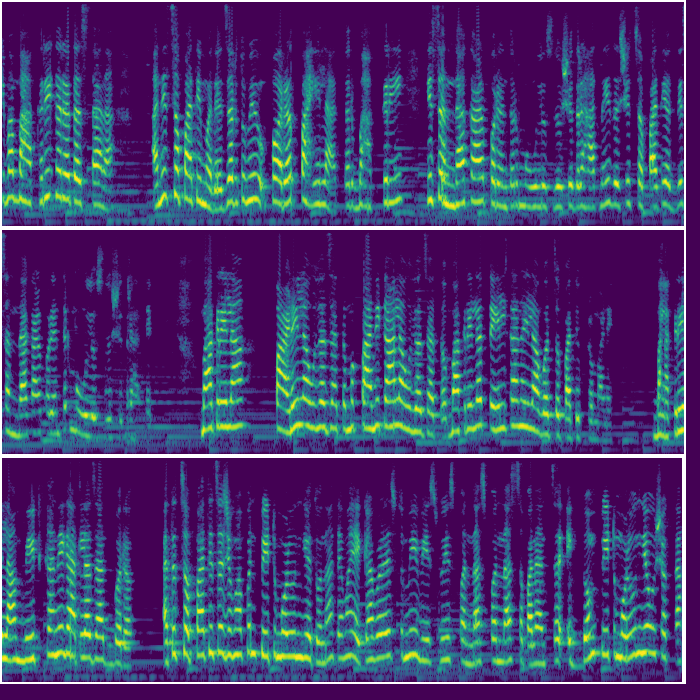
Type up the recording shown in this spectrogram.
किंवा भाकरी करत असताना आणि चपातीमध्ये जर तुम्ही फरक पाहिला तर भाकरी ही संध्याकाळपर्यंत मऊ लुसलुशीत राहत नाही. जशी चपाती अगदी संध्याकाळपर्यंत मऊ लुसलुशीत राहते. भाकरीला पाणी लावलं जातं मग पाणी का लावलं जातं? भाकरीला तेल का नाही लावत चपातीप्रमाणे? भाकरीला मीठ का नाही घातलं जात बरं? आता चपातीचं जेव्हा आपण पीठ मळून घेतो ना तेव्हा एका वेळेस तुम्ही वीस वीस पन्नास पन्नास चपात्यांचं एकदम पीठ मळून घेऊ शकता.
